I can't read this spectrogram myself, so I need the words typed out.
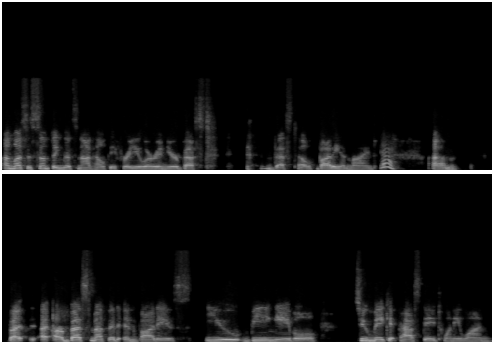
unless it's something that's not healthy for you or in your best best health body and mind. Yeah. Um, but uh, our best method embodies you being able to make it past day 21,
